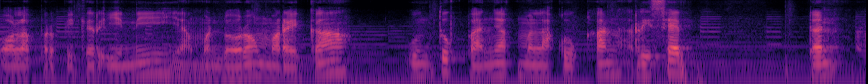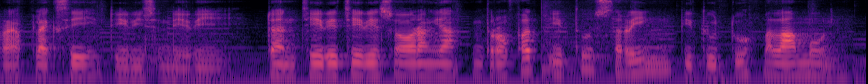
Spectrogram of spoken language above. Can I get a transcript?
Pola berpikir ini yang mendorong mereka untuk banyak melakukan riset dan refleksi diri sendiri. Dan ciri-ciri seorang yang introvert itu sering dituduh melamun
